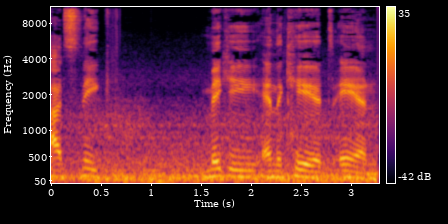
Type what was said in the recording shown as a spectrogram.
I'd sneak Mickey and the kids in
